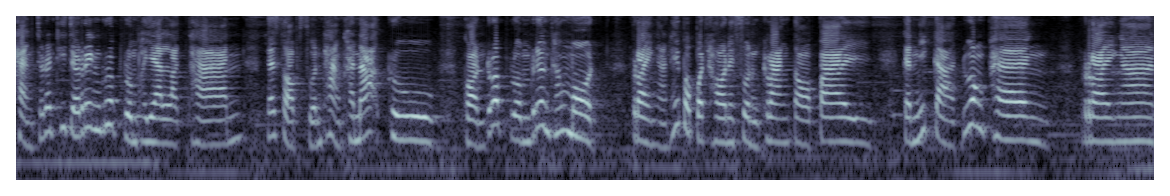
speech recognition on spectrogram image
ทางเจ้าหน้าที่จะเร่งรวบรวมพยานหลักฐาน และสอบสวนทางคณะครู ก่อนรวบรวมเรื่องทั้งหมด รายงานให้ปปทในส่วนกลางต่อไป กันนิกาด้วงแพง รายงาน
